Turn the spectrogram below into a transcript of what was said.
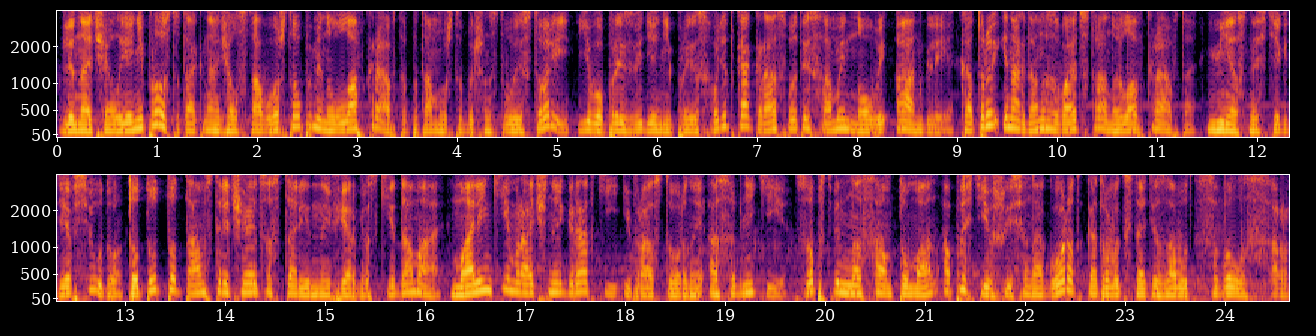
Для начала я не просто так начал с того, что упомянул Лавкрафта, потому что большинство историй его произведений происходят как раз в этой самой Новой Англии, которую иногда называют страной Лавкрафта. Местности, где всюду, то тут, то там встречаются старинные фермерские дома, маленькие мрачные городки и просторные особняки. Собственно, сам туман, опустившийся на город, которого, кстати, зовут Свилсер,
